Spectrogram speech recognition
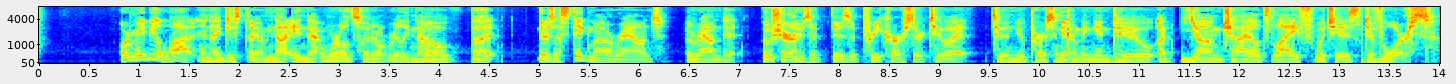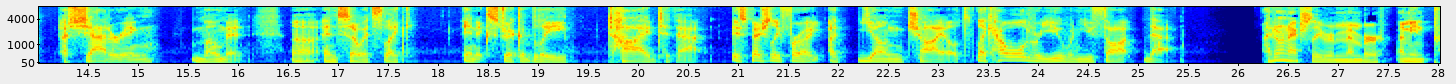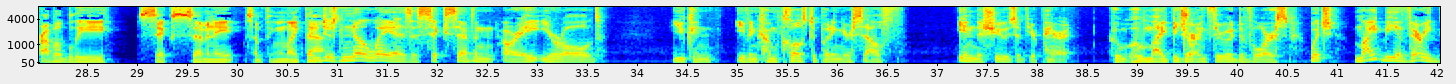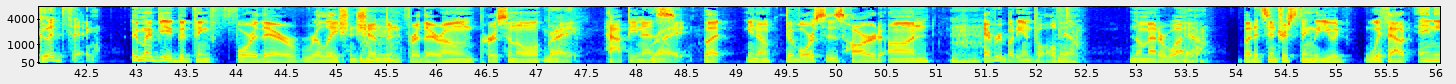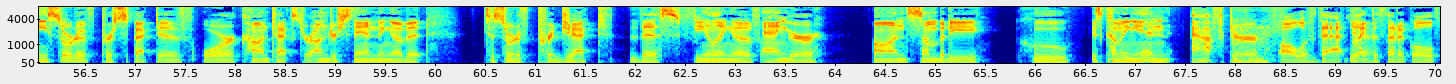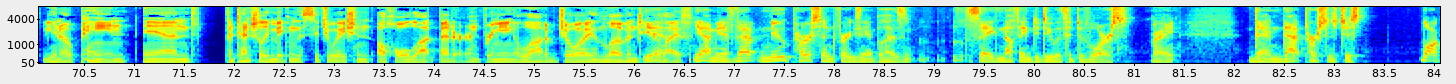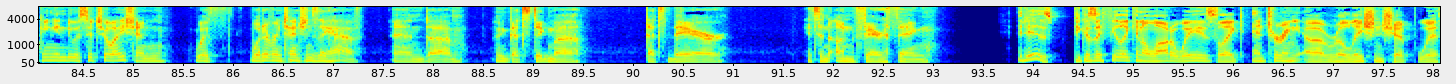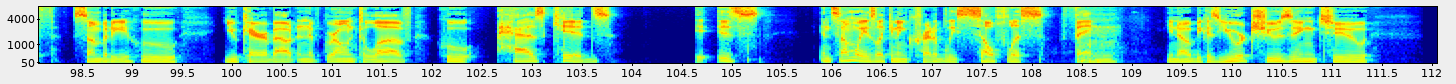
or maybe a lot, and I just, I'm not in that world, so I don't really know, but there's a stigma around, around it. Oh, sure. There's a, there's a precursor to it, to a new person coming into a young child's life, which is divorce, a shattering moment. Uh, and so it's like inextricably tied to that, especially for a, a young child. Like, how old were you when you thought that? I don't actually remember. I mean, probably six, seven, eight, something like that. And there's no way as a six, seven, or eight year old you can even come close to putting yourself in the shoes of your parent who, who might be going through a divorce, which might be a very good thing. it might be a good thing for their relationship mm-hmm. and for their own personal Right. happiness. Right. But, you know, divorce is hard on mm-hmm. everybody involved, Yeah. no matter what. Yeah. But it's interesting that you would, without any sort of perspective or context or understanding of it, to sort of project this feeling of anger on somebody who is coming in after mm-hmm. all of that hypothetical, you know, pain and potentially making the situation a whole lot better and bringing a lot of joy and love into your life. Yeah. I mean, if that new person, for example, has, say, nothing to do with a divorce, right? Then that person's just walking into a situation with whatever intentions they have. And um, I think that stigma that's there, it's an unfair thing. It is because I feel like in a lot of ways, like entering a relationship with somebody who you care about and have grown to love, who has kids, is in some ways like an incredibly selfless thing, mm-hmm. you know, because you are choosing to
